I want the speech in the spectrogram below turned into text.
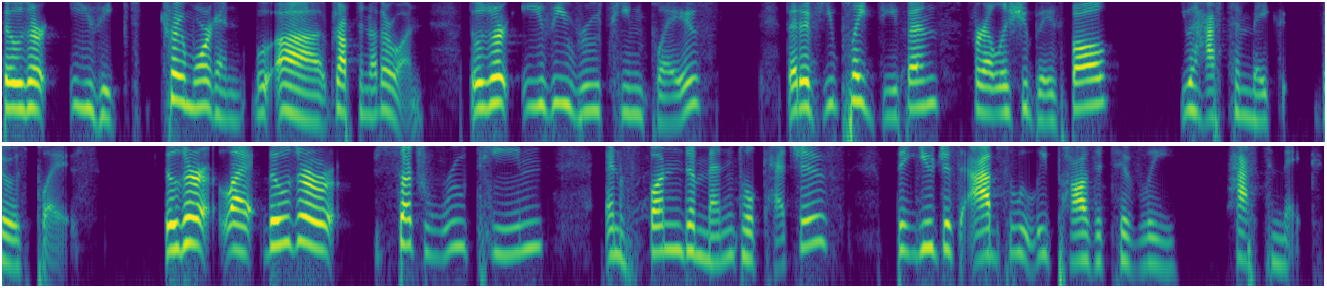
those are easy. Trey Morgan uh, dropped another one. Those are easy routine plays that if you play defense for LSU baseball, you have to make those plays. Those are like those are such routine and fundamental catches that you just absolutely positively have to make.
